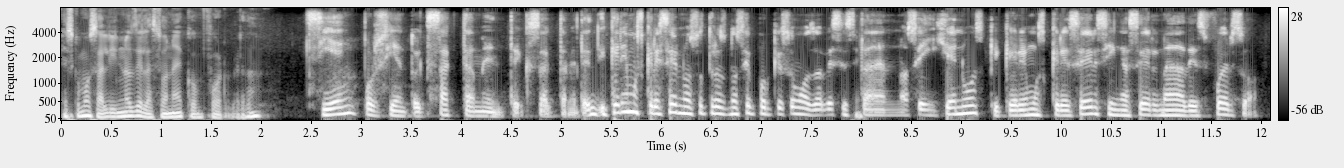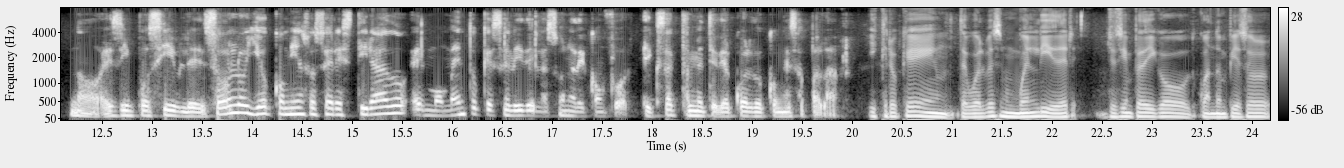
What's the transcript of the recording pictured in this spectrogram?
Es como salirnos de la zona de confort, ¿verdad? 100%, exactamente, exactamente. Y queremos crecer nosotros, no sé por qué somos a veces tan, no sé, ingenuos, que queremos crecer sin hacer nada de esfuerzo. No, es imposible. Solo yo comienzo a ser estirado el momento que salí de la zona de confort. Exactamente de acuerdo con esa palabra. Y creo que te vuelves un buen líder. Yo siempre digo, cuando empiezo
